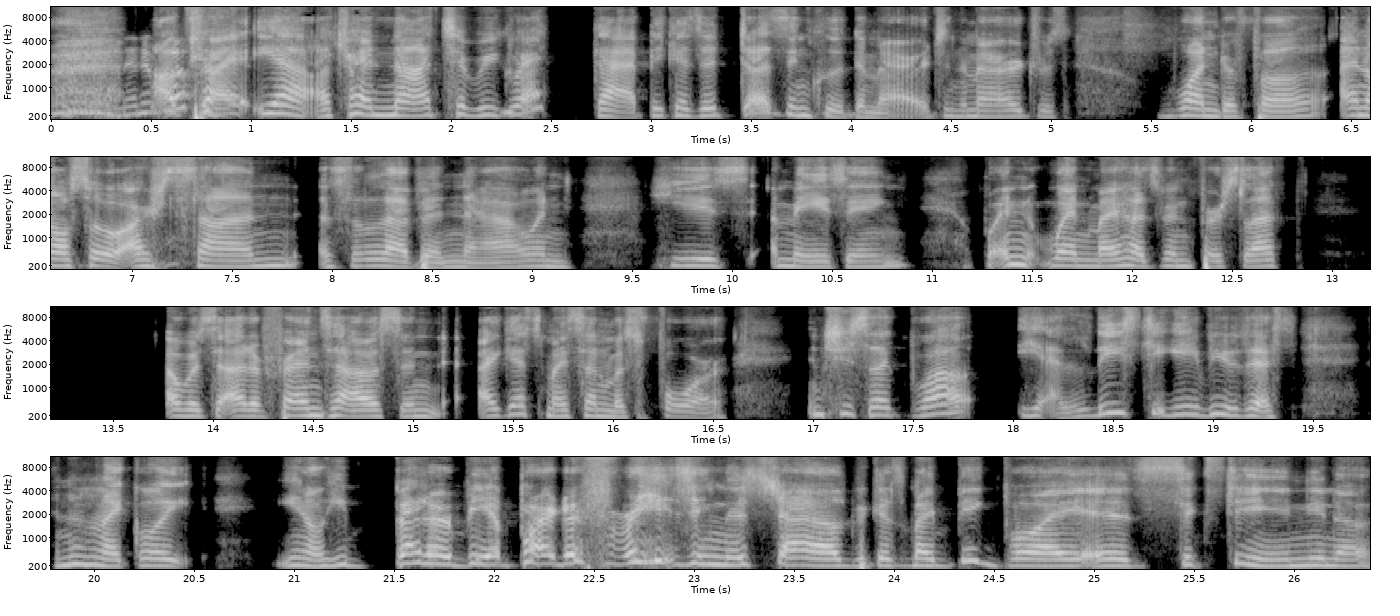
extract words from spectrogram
And then it I'll wasn't. try. Yeah, I'll try not to regret that because it does include the marriage, and the marriage was wonderful. And also, our son is 11 now, and he's amazing. When when my husband first left, I was at a friend's house, and I guess my son was four, and she's like, "Well, he, at least he gave you this," and I'm like, "Well." You know, he better be a part of raising this child because my big boy is 16, you know.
